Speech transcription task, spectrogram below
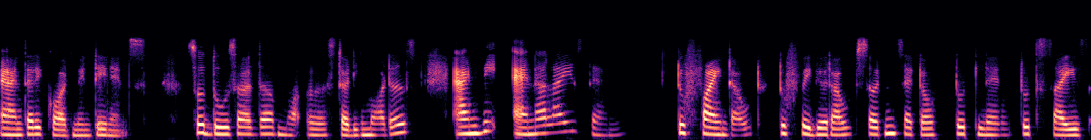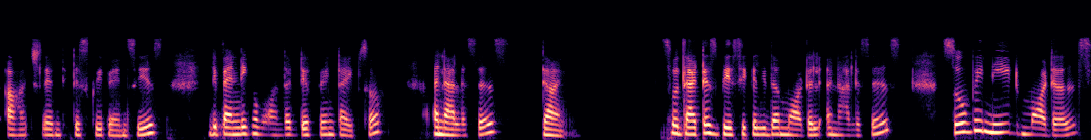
and the record maintenance. So those are the uh, study models and we analyze them to find out, to figure out certain set of tooth length, tooth size, arch length discrepancies depending upon the different types of analysis done. So that is basically the model analysis. So we need models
